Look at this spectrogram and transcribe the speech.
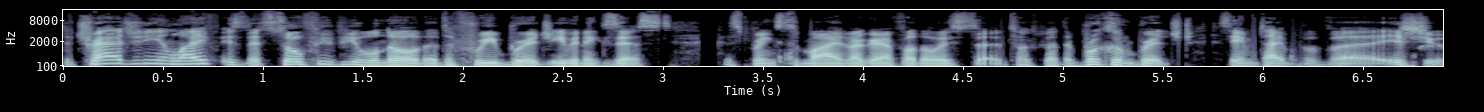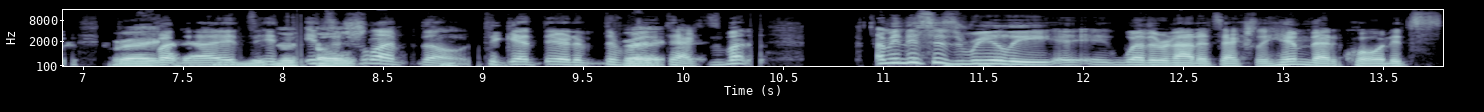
The tragedy in life is that so few people know that the free bridge even exists. This brings to mind my grandfather always uh, talks about the Brooklyn Bridge, same type of uh, issue. Right. But uh, it's, it's, it's a schlep though to get there to, to right. the taxes. But I mean, this is really whether or not it's actually him that quote. It's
